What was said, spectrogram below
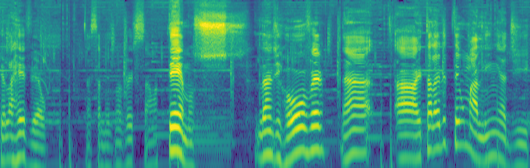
pela Revel. Nessa mesma versão. Temos Land Rover. Né? A Itália tem uma linha de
